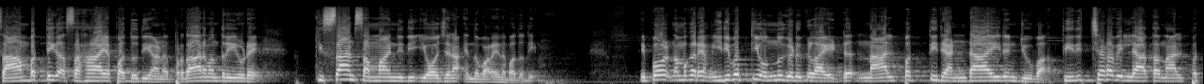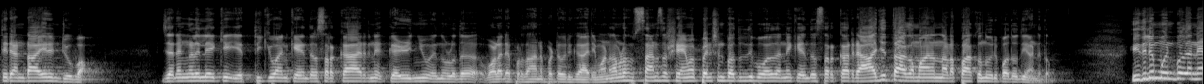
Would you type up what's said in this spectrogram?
സാമ്പത്തിക സഹായ പദ്ധതിയാണ് പ്രധാനമന്ത്രിയുടെ കിസാൻ സമ്മാൻ നിധി യോജന എന്ന് പറയുന്ന പദ്ധതി. ഇപ്പോൾ നമുക്കറിയാം ഇരുപത്തി ഒന്ന് ഗഡുക്കളായിട്ട് നാൽപ്പത്തി രണ്ടായിരം രൂപ തിരിച്ചടവില്ലാത്ത നാൽപ്പത്തി രണ്ടായിരം രൂപ ജനങ്ങളിലേക്ക് എത്തിക്കുവാൻ കേന്ദ്ര സർക്കാരിന് കഴിഞ്ഞു എന്നുള്ളത് വളരെ പ്രധാനപ്പെട്ട ഒരു കാര്യമാണ്. നമ്മുടെ സംസ്ഥാനത്ത് ക്ഷേമ പെൻഷൻ പദ്ധതി പോലെ തന്നെ കേന്ദ്ര സർക്കാർ രാജ്യത്താകമാനം നടപ്പാക്കുന്ന ഒരു പദ്ധതിയാണിത്. ഇതിനു മുൻപ് തന്നെ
